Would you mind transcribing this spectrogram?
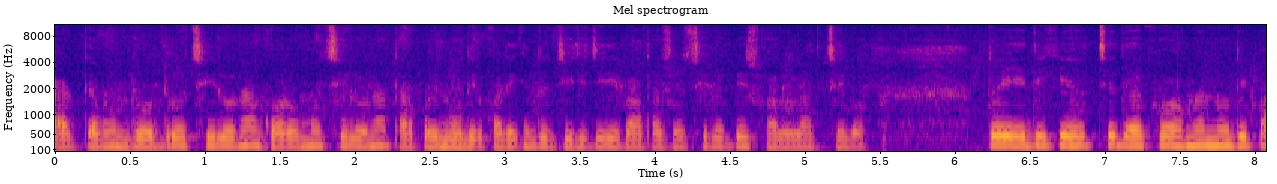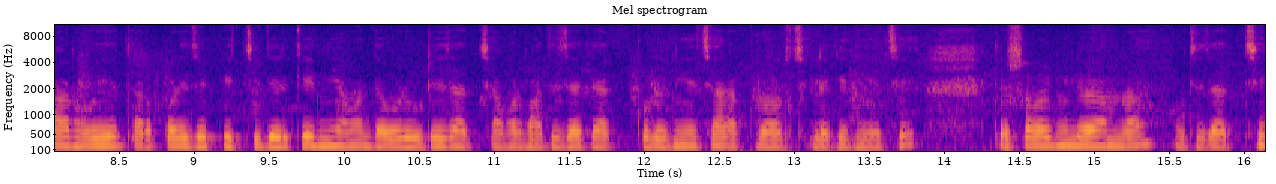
আর তেমন রৌদ্র ছিল না, গরমও ছিল না, তারপরে নদীর পাড়ে কিন্তু ঝিরিঝিরি বাতাসও ছিল, বেশ ভালো লাগছিল। তো এদিকে হচ্ছে দেখো, আমরা নদী পার হয়ে তারপরে যে পিচ্চিদেরকে নিয়ে আমার দেওয়ারে উঠে যাচ্ছে, আমার ভাতিজাকে এক কোলে নিয়েছে আর এক কোলে ওর ছেলেকে নিয়েছে। তো সবাই মিলে আমরা উঠে যাচ্ছি।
